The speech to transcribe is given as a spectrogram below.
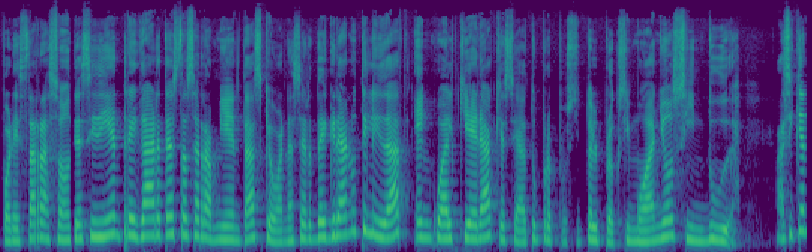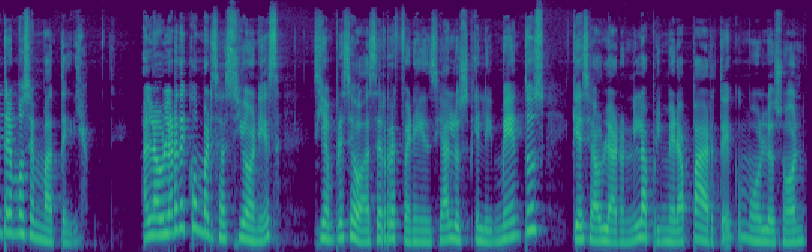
Por esta razón, decidí entregarte estas herramientas que van a ser de gran utilidad en cualquiera que sea tu propósito el próximo año, sin duda. Así que entremos en materia. Al hablar de conversaciones, siempre se va a hacer referencia a los elementos que se hablaron en la primera parte, como lo son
